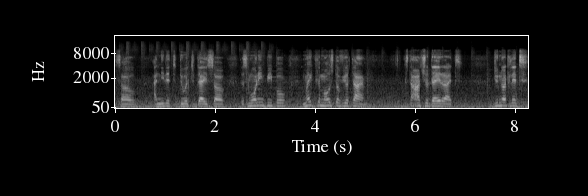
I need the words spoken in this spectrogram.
So i needed to do it today. So this morning people make the most of your time. Start your day right. Do not let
